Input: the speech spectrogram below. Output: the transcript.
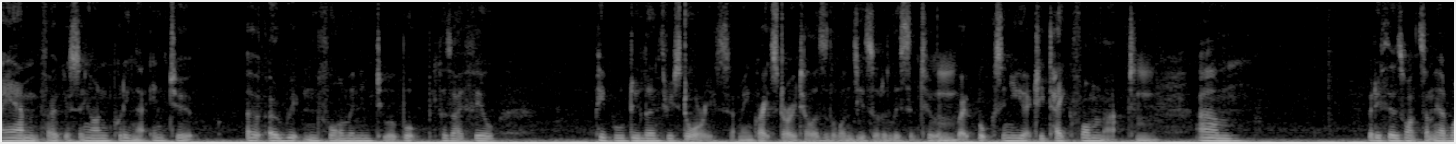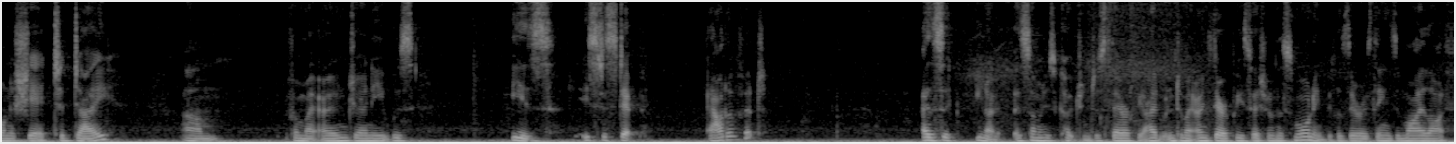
I am focusing on putting that into a, a written form and into a book because I feel people do learn through stories. I mean, great storytellers are the ones you sort of listen to, Mm. and great books, and you actually take from that. Mm. Um, but if there's one something I'd want to share today, um, from my own journey, it was is is to step out of it. As a you know, as someone who's coaching just therapy, I went into my own therapy session this morning because there are things in my life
